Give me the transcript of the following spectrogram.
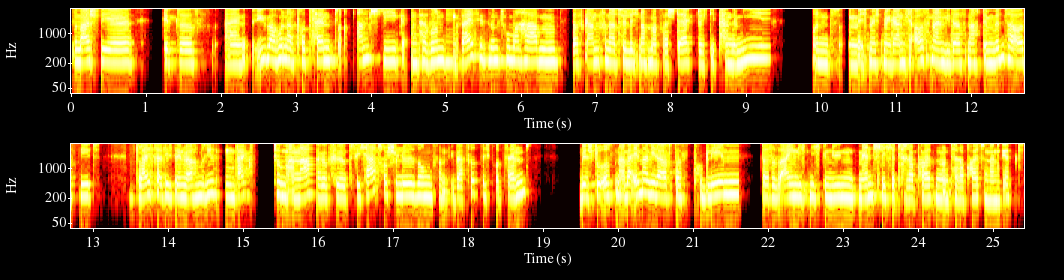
Zum Beispiel gibt es einen über 100 Prozent Anstieg an Personen, die Anxiety-Symptome haben. Das Ganze natürlich nochmal verstärkt durch die Pandemie. Und ähm, ich möchte mir gar nicht ausmalen, wie das nach dem Winter aussieht. Gleichzeitig sehen wir auch einen riesigen Wachstum an Nachfrage für psychiatrische Lösungen von über 40 Prozent. Wir stoßen aber immer wieder auf das Problem, dass es eigentlich nicht genügend menschliche Therapeuten und Therapeutinnen gibt.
